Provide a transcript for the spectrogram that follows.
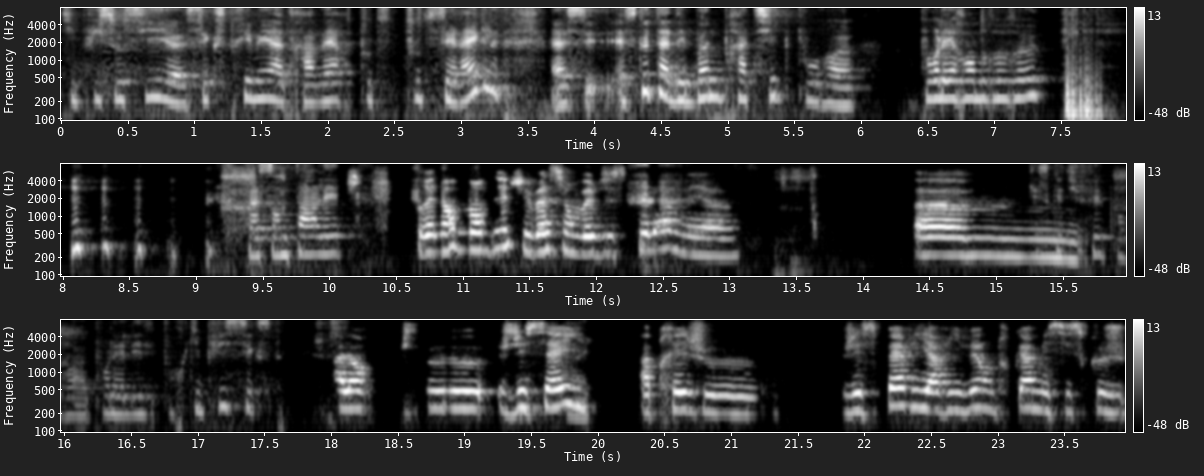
qu'ils puissent aussi euh, s'exprimer à travers toutes, toutes ces règles. Euh, est-ce que tu as des bonnes pratiques pour, euh, pour les rendre heureux? Façon de parler. Je voudrais leur demander, je sais pas si on va jusque là, mais. Qu'est-ce que tu fais pour, pour, les, pour qu'ils puissent s'exprimer Alors, j'essaye. Après, je j'espère y arriver en tout cas, mais c'est ce que je,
